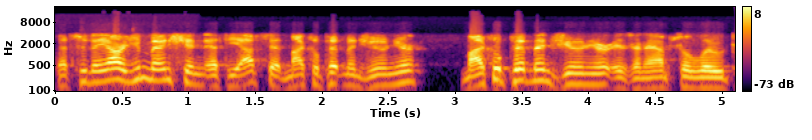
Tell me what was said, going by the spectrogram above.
That's who they are. You mentioned at the outset Michael Pittman Jr. Michael Pittman Jr. is an absolute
